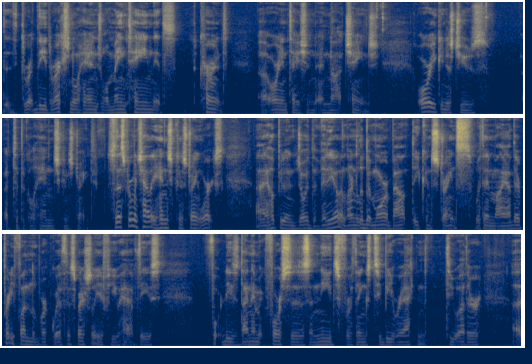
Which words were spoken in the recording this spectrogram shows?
The, the directional hinge will maintain its current uh, orientation and not change. Or you can just choose a typical hinge constraint. So that's pretty much how the hinge constraint works. I hope you enjoyed the video and learned a little bit more about the constraints within Maya. They're pretty fun to work with, especially if you have these for these dynamic forces and needs for things to be reacting to other uh,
